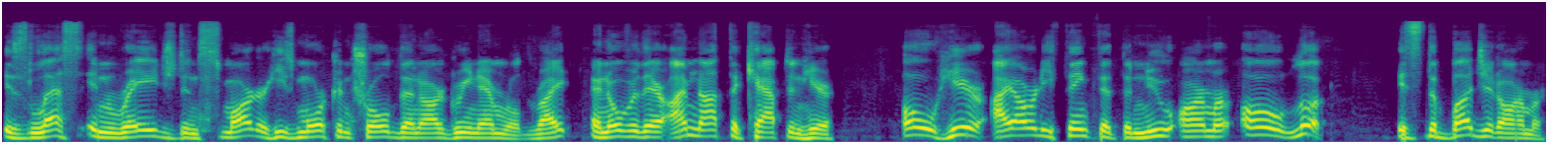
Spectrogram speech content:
is less enraged and smarter. He's more controlled than our Green Emerald, right? And over there, I'm not the captain here oh, here, I already think that the new armor, oh, look, it's the budget armor.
